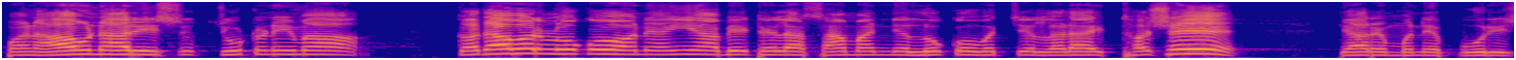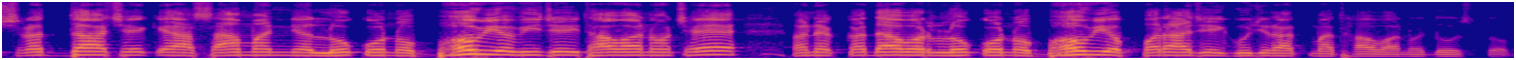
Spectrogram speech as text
પણ આવનારી ચૂંટણીમાં કદાવર લોકો અને અહીંયા બેઠેલા સામાન્ય લોકો વચ્ચે લડાઈ થશે. ત્યારે મને પૂરી શ્રદ્ધા છે કે આ સામાન્ય લોકોનો ભવ્ય વિજય થવાનો છે અને કદાવર લોકોનો ભવ્ય પરાજય ગુજરાતમાં થવાનો, દોસ્તો.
